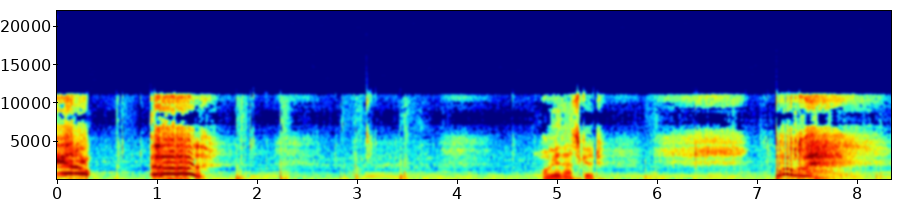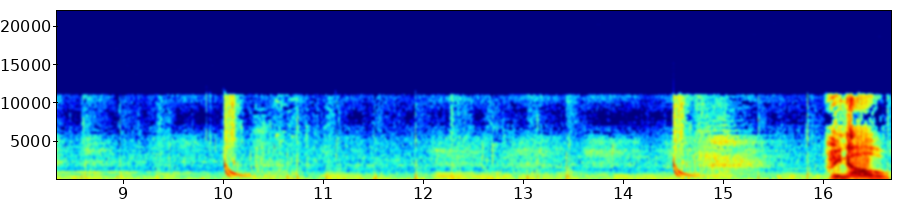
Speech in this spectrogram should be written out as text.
you! Ugh! Oh, yeah, that's good. I know!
